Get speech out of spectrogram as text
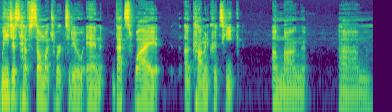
we just have so much work to do and that's why a common critique among um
